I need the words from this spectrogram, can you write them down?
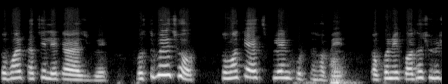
তোমার কাছে লেটার আসবে। বুঝতে পেরেছ? তোমাকে এক্সপ্লেন করতে হবে। তখন এই কথা শুনে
